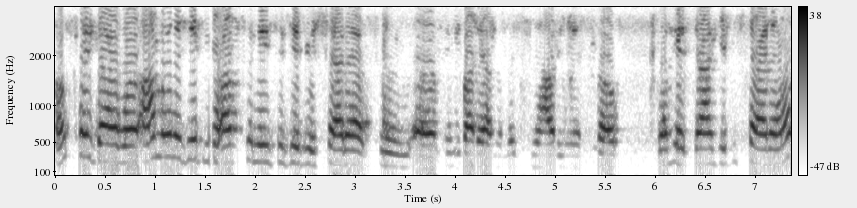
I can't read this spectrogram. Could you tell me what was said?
Okay, guy. Well, I'm going to give you opportunity to give your shout out to uh, anybody out in the listening audience. So Go ahead, John. Give your shout out.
